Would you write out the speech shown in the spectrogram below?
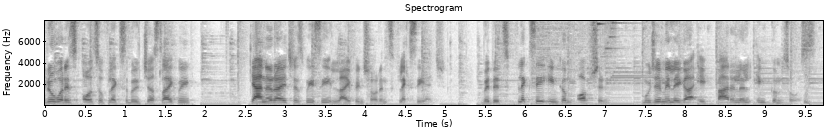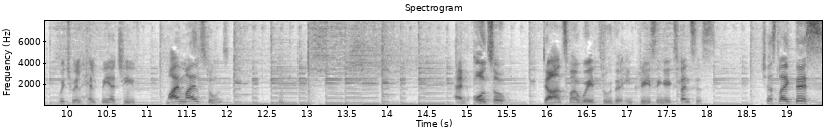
know what is also flexible just like me? Canara HSBC Life Insurance Flexi Edge. With its Flexi Income option, मुझे मिलेगा एक parallel income source, which will help me achieve my milestones and also dance my way through the increasing expenses. Just like this.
